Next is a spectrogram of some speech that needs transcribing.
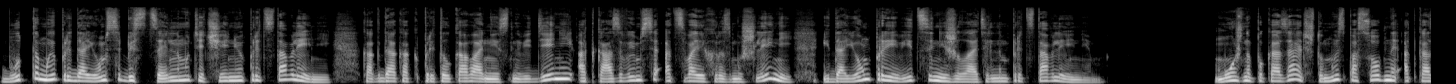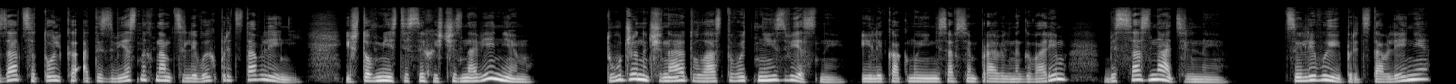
будто мы предаемся бесцельному течению представлений, когда, как при толковании сновидений, отказываемся от своих размышлений и даем проявиться нежелательным представлениям. Можно показать, что мы способны отказаться только от известных нам целевых представлений, и что вместе с их исчезновением тут же начинают властвовать неизвестные, или, как мы и не совсем правильно говорим, бессознательные, целевые представления,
